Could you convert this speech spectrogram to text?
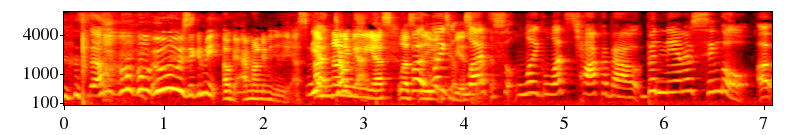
So. Ooh, is it gonna be okay? I'm not even gonna guess. Yeah, I'm not even gonna guess. guess. Let's but leave like, it to be a let's surprise. like let's talk about banana single, uh,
